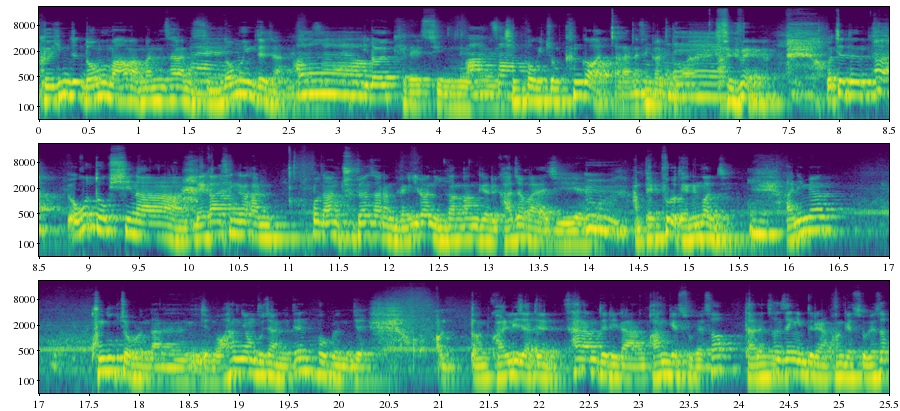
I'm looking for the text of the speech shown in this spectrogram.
그 힘든 너무 마음 안 맞는 사람이 있으면 네. 너무 힘들잖아요. 맞아요. 이렇게 될 수 있는 맞아. 진폭이 좀 큰 것 같다라는 생각이 네. 드네요. 어쨌든 이것도 혹시나 내가 생각하는 어, 난 주변 사람들이랑 이런 인간관계를 가져가야지 뭐 음. 한100% 되는 건지 음. 아니면 궁극적으로 나는 이제 뭐 학년 부장이든 혹은 이제 어떤 관리자든 사람들이랑 관계 속에서 다른 선생님들이랑 관계 속에서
